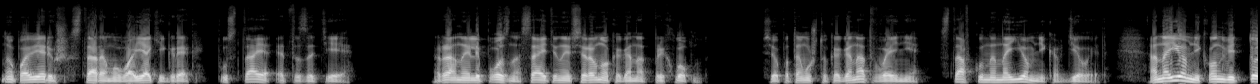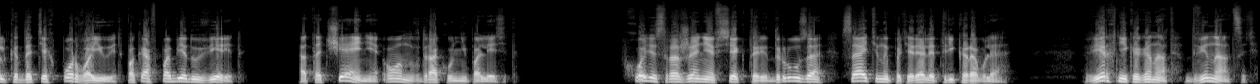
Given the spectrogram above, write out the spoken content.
Но поверь уж старому вояке Грег, пустая это затея. Рано или поздно сайтины все равно Каганат прихлопнут. Все потому, что Каганат в войне ставку на наемников делает. А наемник он ведь только до тех пор воюет, пока в победу верит. От отчаяния он в драку не полезет. В ходе сражения в секторе Друза сайтины потеряли три корабля. Верхний Каганат – 12.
